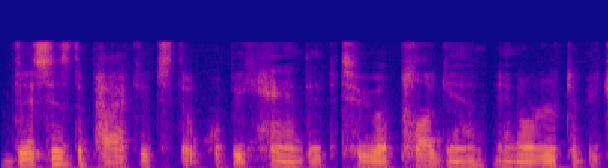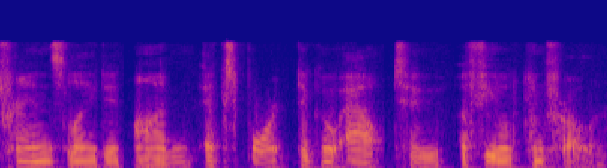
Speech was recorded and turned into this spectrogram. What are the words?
This is the package that will be handed to a plugin in order to be translated on export to go out to a field controller.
